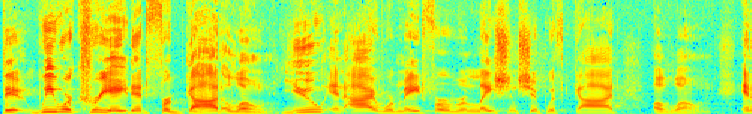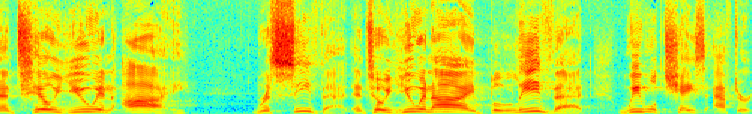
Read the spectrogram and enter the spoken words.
that we were created for God alone. You and I were made for a relationship with God alone. And until you and I receive that, until you and I believe that, we will chase after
